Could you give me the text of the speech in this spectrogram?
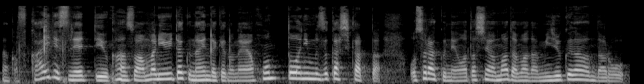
なんか深いですねっていう感想はあんまり言いたくないんだけどね、本当に難しかった。おそらくね、私はまだまだ未熟なんだろ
